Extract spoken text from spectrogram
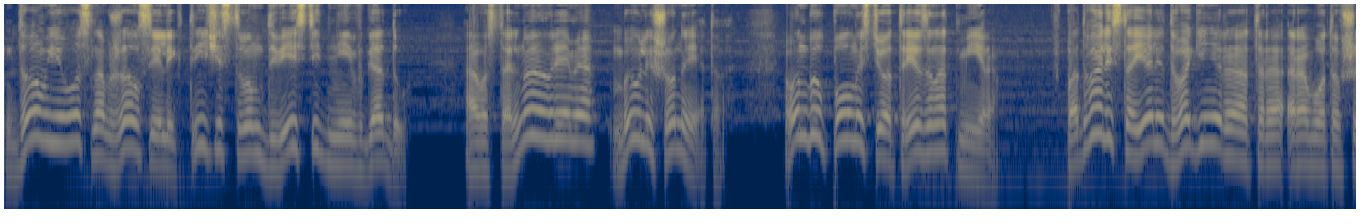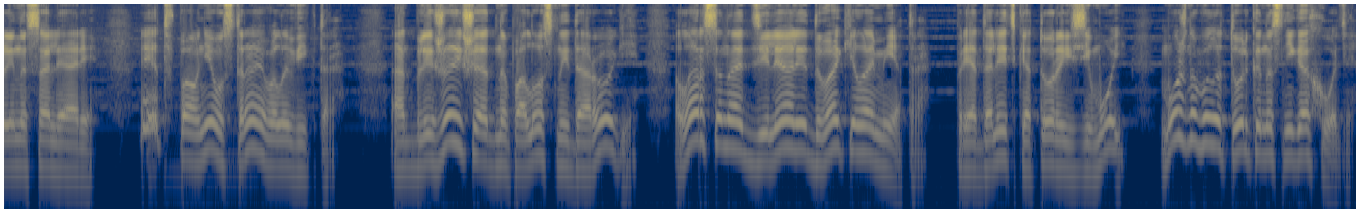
Дом его снабжался электричеством 200 дней в году, а в остальное время был лишен и этого. Он был полностью отрезан от мира. В подвале стояли два генератора, работавшие на соляре, это вполне устраивало Виктора. От ближайшей однополосной дороги Ларсона отделяли два километра, преодолеть которые зимой можно было только на снегоходе.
